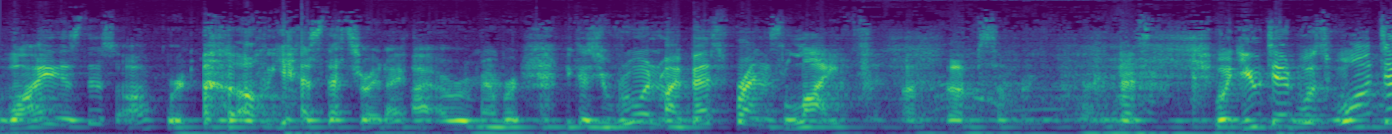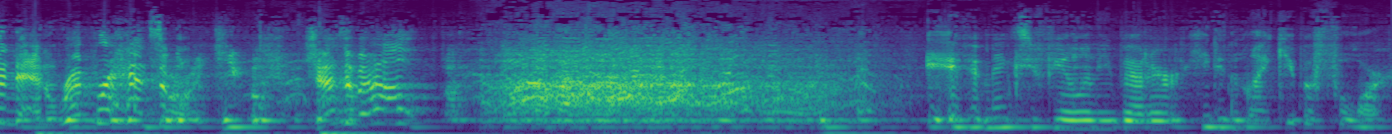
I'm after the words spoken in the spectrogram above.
Why is this awkward? Oh, yes, that's right. I, I remember. Because you ruined my best friend's life. I'm, I'm sorry. Nice to meet you. What you did was wanton and reprehensible. keep. Jezebel! If it makes you feel any better, he didn't like you before.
